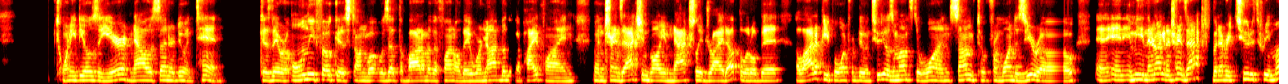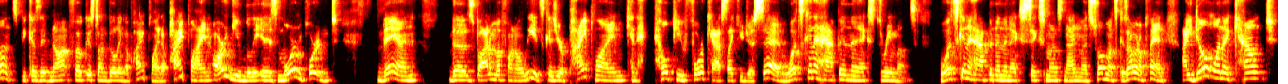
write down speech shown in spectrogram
20 deals a year? Now all of a sudden are doing 10 because they were only focused on what was at the bottom of the funnel. They were not building a pipeline. When transaction volume naturally dried up a little bit, a lot of people went from doing two deals a month to one, some to, from one to zero. And, and I mean, they're not going to transact, but every two to three months because they've not focused on building a pipeline. A pipeline, arguably, is more important than those bottom of funnel leads because your pipeline can help you forecast, like you just said, what's going to happen in the next three months what's going to happen in the next six months, nine months, 12 months? Because I want to plan. I don't want to count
